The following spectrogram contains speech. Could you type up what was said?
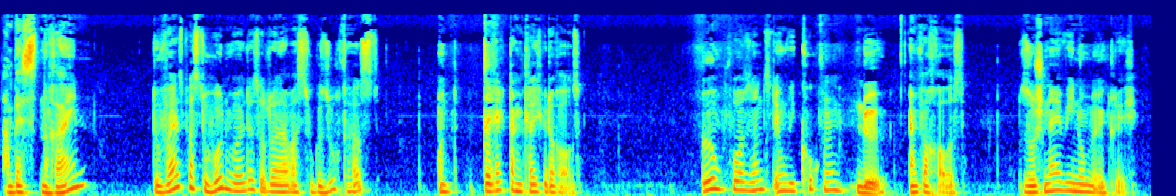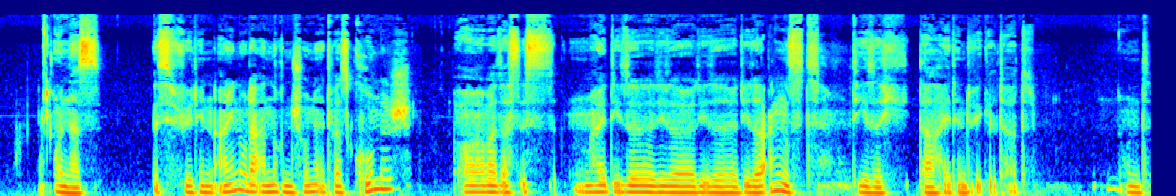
am besten rein. Du weißt, was du holen wolltest oder was du gesucht hast und direkt dann gleich wieder raus. Irgendwo sonst irgendwie gucken? Nö, einfach raus. So schnell wie nur möglich. Und das ist für den einen oder anderen schon etwas komisch, aber das ist halt diese, diese, diese, diese Angst, die sich da halt entwickelt hat. Und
